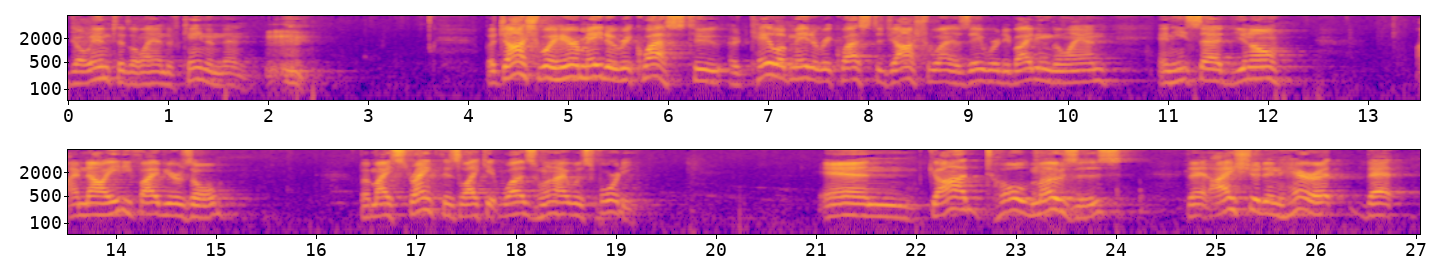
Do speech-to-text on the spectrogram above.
go into the land of Canaan then. but Joshua here made a request to, Caleb made a request to Joshua as they were dividing the land, and he said, You know, I'm now 85 years old but my strength is like it was when I was 40. And God told Moses that I should inherit that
